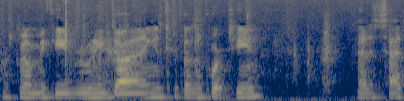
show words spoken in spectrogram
Talked about Mickey Rooney dying in 2014. That is sad.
